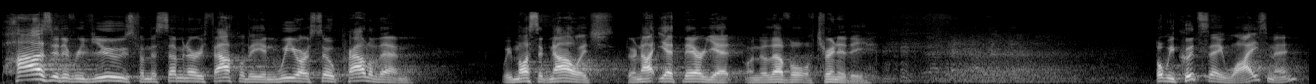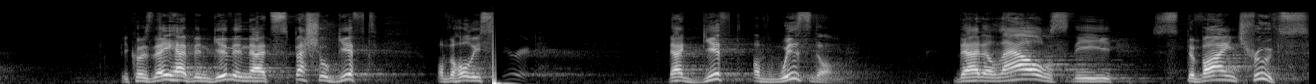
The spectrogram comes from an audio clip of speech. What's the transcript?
positive reviews from the seminary faculty, and we are so proud of them, we must acknowledge they're not yet there yet on the level of Trinity. but we could say wise men, because they have been given that special gift of the Holy Spirit, that gift of wisdom that allows the divine truths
